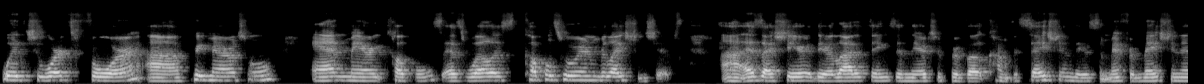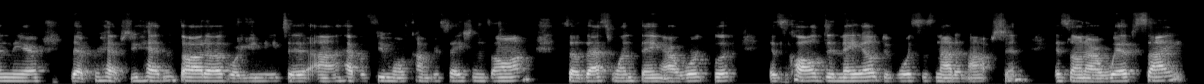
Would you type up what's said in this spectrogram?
which works for uh, premarital and married couples, as well as couples who are in relationships. Uh, as I shared, there are a lot of things in there to provoke conversation. There's some information in there that perhaps you hadn't thought of or you need to uh, have a few more conversations on. So that's one thing. Our workbook is called Deneo, Divorce is Not an Option. It's on our website,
